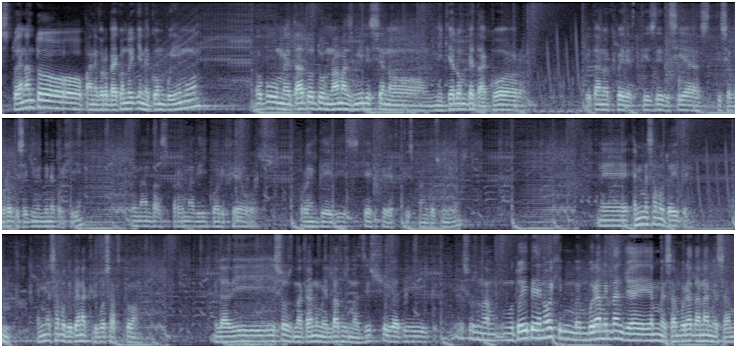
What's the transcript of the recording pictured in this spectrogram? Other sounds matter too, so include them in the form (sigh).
Στο έναν το πανευρωπαϊκό των γυναικών που ήμουν, όπου μετά το τουρνουά μας μίλησε ο Μικέλο Μπετακόρ, που ήταν ο εκπαιδευτής διαιτησίας της Ευρώπης εκείνη την εποχή, ένας πραγματικά κορυφαίος πρώην διαιτής και εκπαιδευτής παγκοσμίως. Ε, έμμεσα μου το είπε. Mm. Έμμεσα μου το είπε ακριβώς αυτό. Δηλαδή, ίσως να κάνουμε λάθος μαζί σου, γιατί ίσως να μου το είπε, όχι, μπορεί να μην ήταν και έμεσα, μπορεί να ήταν άμεσα.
